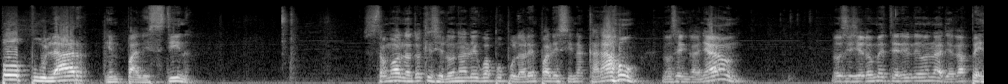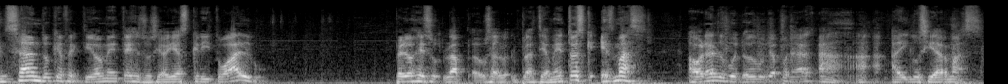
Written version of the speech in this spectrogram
popular en Palestina. Estamos hablando que si era una lengua popular en Palestina, carajo, nos engañaron. Nos hicieron meter el dedo en la llaga pensando que efectivamente Jesús se había escrito algo. Pero Jesús, o sea, el planteamiento es que, es más, ahora lo, voy a poner a, a, a, dilucidar más.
